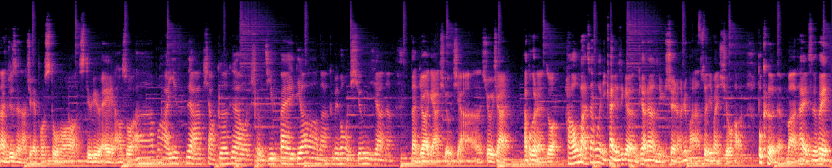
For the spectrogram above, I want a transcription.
那你就只能拿去 Apple Store Studio A，然后说啊，不好意思啊，小哥哥，我的手机坏掉了，可不可以帮我修一下呢？那你就要给他修一下，修一下，他不可能说好，我马上问你看，你是个很漂亮的女生，然后就马上瞬间帮你修好了，不可能嘛？他也是会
